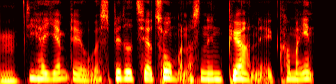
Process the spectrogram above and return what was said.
mm. de her hjem, det er jo splittet til atomer, når sådan en bjørn øh, kommer ind.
